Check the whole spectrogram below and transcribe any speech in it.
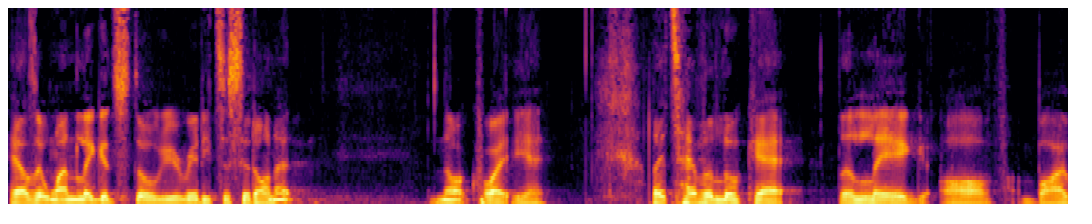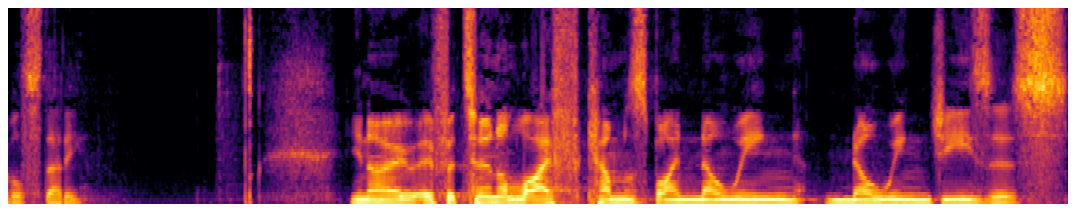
How's a one legged stool? You ready to sit on it? Not quite yet. Let's have a look at the leg of Bible study. You know, if eternal life comes by knowing knowing Jesus,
